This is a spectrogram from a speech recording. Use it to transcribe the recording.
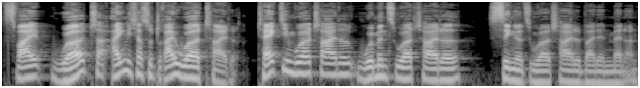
zwei World, eigentlich hast du drei World Title. Tag Team World Title, Women's World Title, Singles World Title bei den Männern.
